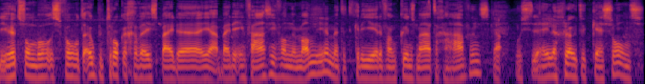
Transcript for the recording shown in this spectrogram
Die Hudson is bijvoorbeeld ook betrokken geweest bij de, ja, bij de invasie van Normandië. Met het creëren van kunstmatige havens. Ja. Moesten hele grote caissons.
